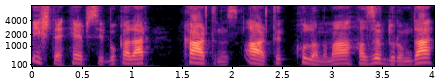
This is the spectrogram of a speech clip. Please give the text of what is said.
İşte hepsi bu kadar. Kartınız artık kullanıma hazır durumda.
